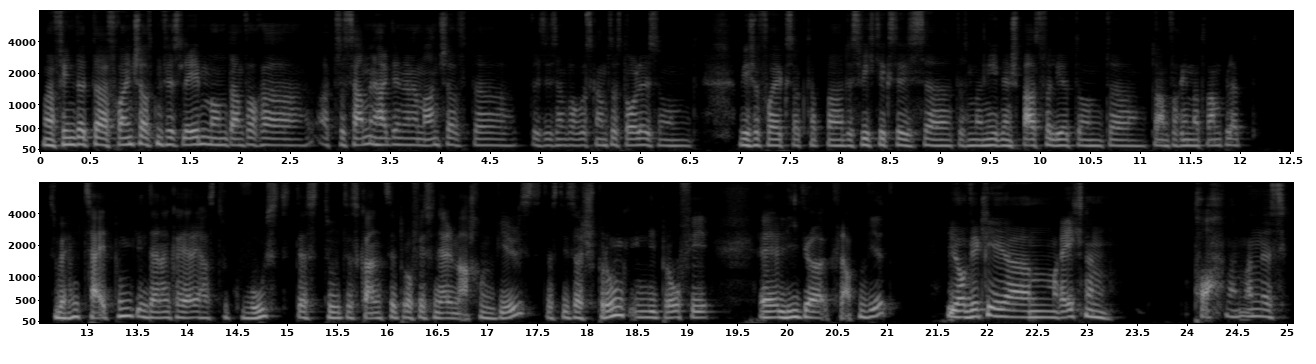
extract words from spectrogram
man findet da Freundschaften fürs Leben und einfach ein, ein Zusammenhalt in einer Mannschaft, äh, das ist einfach was ganz was Tolles. Und wie ich schon vorher gesagt habe, äh, das Wichtigste ist, äh, dass man nie den Spaß verliert und da einfach immer dran bleibt. Zu welchem Zeitpunkt in deiner Karriere hast du gewusst, dass du das Ganze professionell machen willst, dass dieser Sprung in die Profi-Liga klappen wird? Ja, wirklich ähm, rechnen. Boah, man, man, das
